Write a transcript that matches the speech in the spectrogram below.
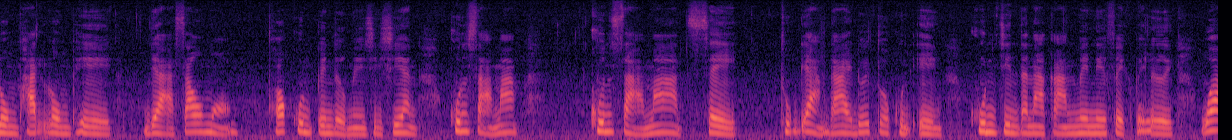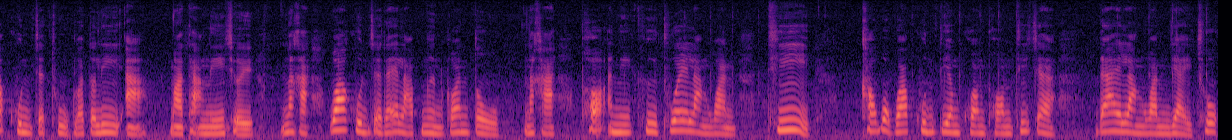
ลมพัดลมเพ อย่าเศร้าหมอง เพราะคุณเป็นเดอะเมจิเชียน คุณสามารถคุณสามารถเสกทุกอย่างได้ด้วยตัวคุณเอง คุณจินตนาการเมนเฟกไปเลย ว่าคุณจะถูกลอตเตอรี่อะ มาทางนี้เฉยนะคะ ว่าคุณจะได้รับเงินก้อนโตนะคะ เพราะอันนี้คือถ้วยรางวัลที่ เขาบอกว่าคุณเตรียมความพร้อมที่จะได้รางวัลใหญ่โชค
